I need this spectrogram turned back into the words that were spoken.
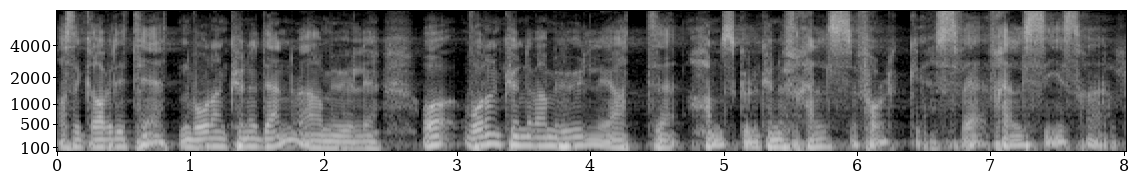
altså Graviditeten, hvordan kunne den være mulig? Og hvordan kunne det være mulig at eh, han skulle kunne frelse folket? Frelse Israel?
